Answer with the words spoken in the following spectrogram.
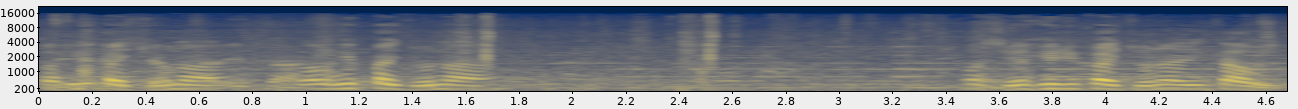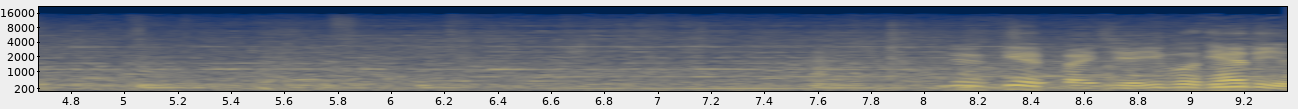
我去拜尊啊！我去拜尊啊！我是要去你拜尊啊！你到位？你去拜谢，伊无听到。是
